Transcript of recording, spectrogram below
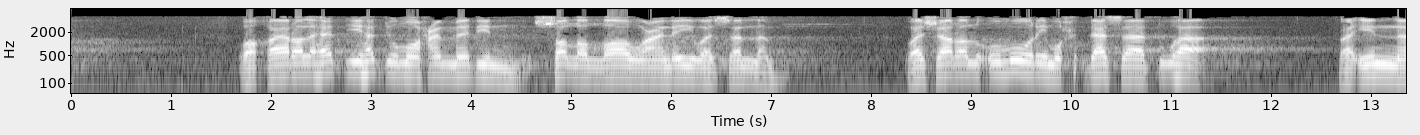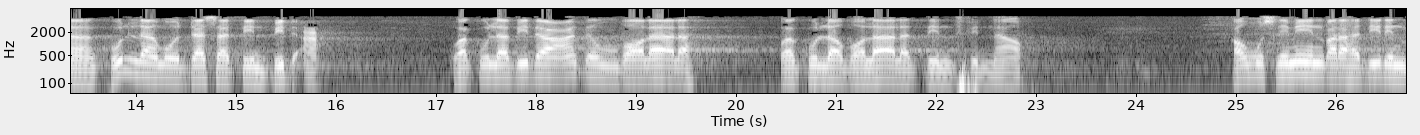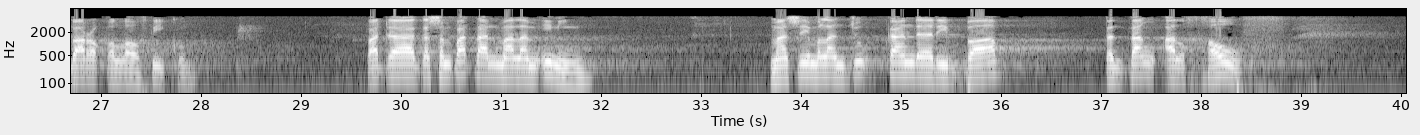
وخير الهدي هدي محمد صلى الله عليه وسلم وشر الأمور محدثاتها فإن كل محدثة بدعة وكل بدعة ضلالة وكل ضلالة في النار. kaum muslimin para hadirin barakallahu fikum. Pada kesempatan malam ini masih melanjutkan dari bab tentang al-khawf.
